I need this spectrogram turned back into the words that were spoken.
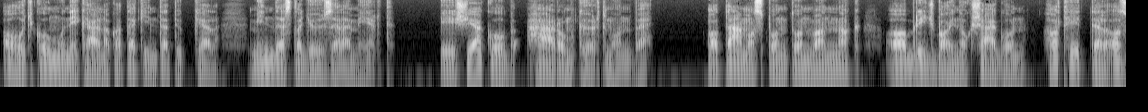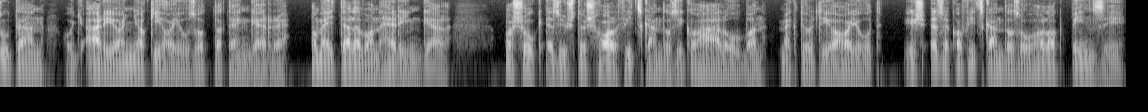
ahogy kommunikálnak a tekintetükkel, mindezt a győzelemért. És Jakob három kört mond be. A támaszponton vannak, a bridge bajnokságon, hat héttel azután, hogy Ári anyja kihajózott a tengerre, amely tele van heringgel. A sok ezüstös hal fickándozik a hálóban, megtölti a hajót, és ezek a fickándozó halak pénzé,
